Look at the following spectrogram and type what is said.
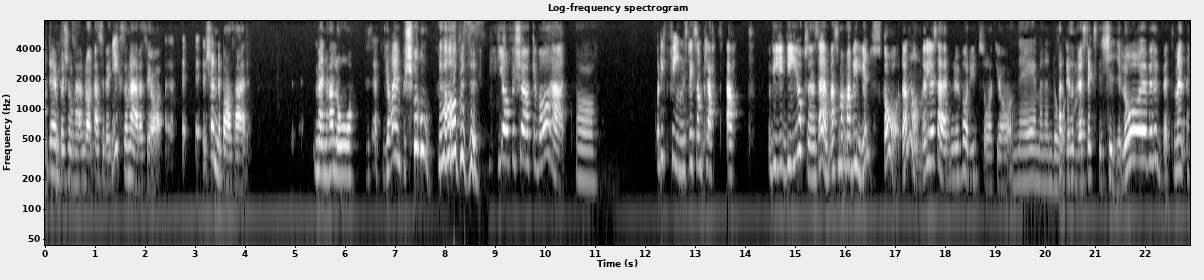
inte hade en person häromdagen, alltså den gick så nära så jag eh, eh, kände bara så här. Men hallå, jag är en person. Ja, precis. Jag försöker vara här. Ja. Och det finns liksom plats att och det, det är ju också en så här, alltså man, man vill ju inte skada någon. Eller så här, nu var det ju inte så att jag Nej, men ändå. hade 160 kilo över huvudet men spelar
